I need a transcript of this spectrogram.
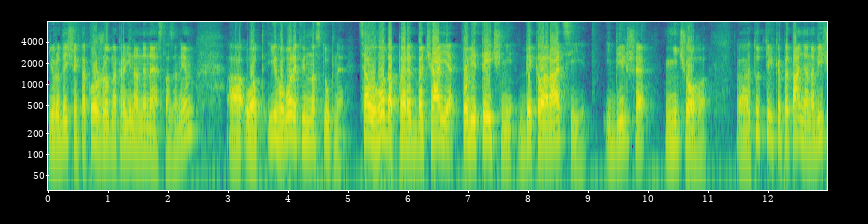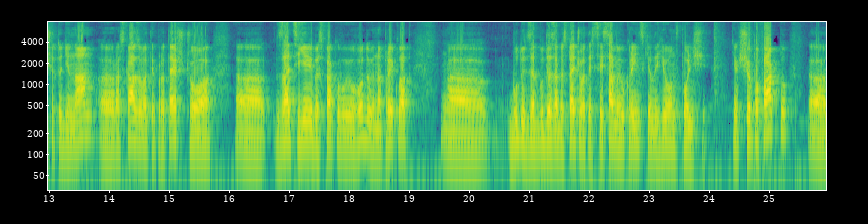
юридичних також жодна країна не несла за ним. Е, От, і говорить він наступне: ця угода передбачає політичні декларації і більше нічого. Е, Тут тільки питання, навіщо тоді нам е, розказувати про те, що е, за цією безпековою угодою, наприклад, е, будуть, буде забезпечуватись цей самий український легіон в Польщі. Якщо по факту, е,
